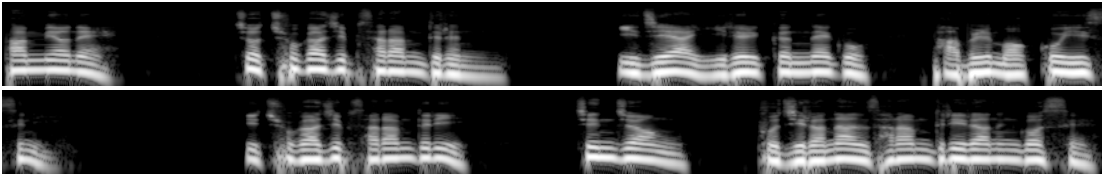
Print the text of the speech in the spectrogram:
반면에 저 초가집 사람들은 이제야 일을 끝내고 밥을 먹고 있으니 이 초가집 사람들이 진정 부지런한 사람들이라는 것을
